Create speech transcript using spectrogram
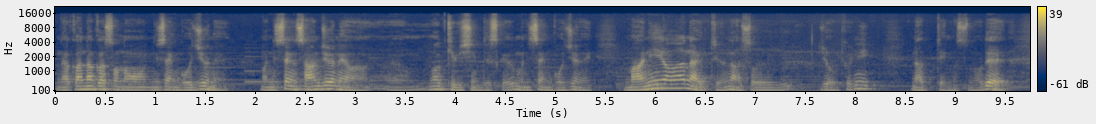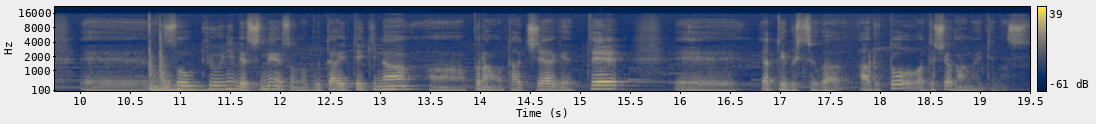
なかなかその2050年、まあ、2030年は、まあ、厳しいんですけれども2050年間に合わないというのはそういう状況になっていますので、えー、早急にですねその具体的なあプランを立ち上げて、えー、やっていく必要があると私は考えています。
